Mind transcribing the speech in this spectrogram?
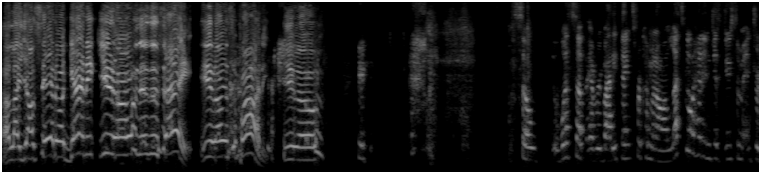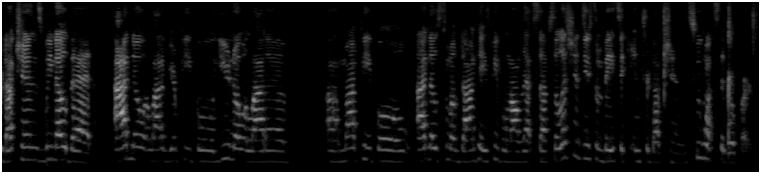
I like y'all said organic, you know, this is hey, you know, it's a party, you know. So what's up everybody? Thanks for coming on. Let's go ahead and just do some introductions. We know that I know a lot of your people, you know a lot of um, my people. I know some of Dante's people and all that stuff. So let's just do some basic introductions. Who wants to go first?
